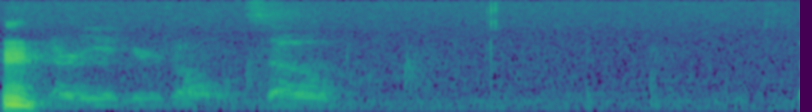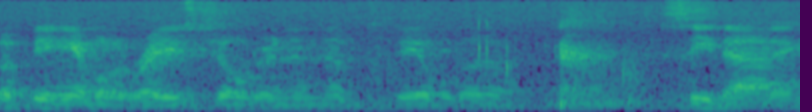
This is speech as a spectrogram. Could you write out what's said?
Mm. 38 years old. So, but being able to raise children and them to be able to see that and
